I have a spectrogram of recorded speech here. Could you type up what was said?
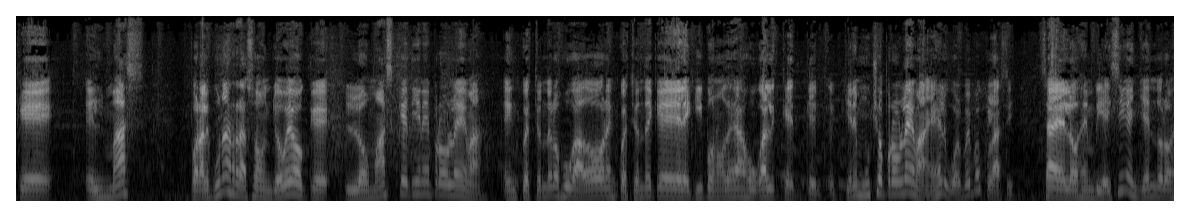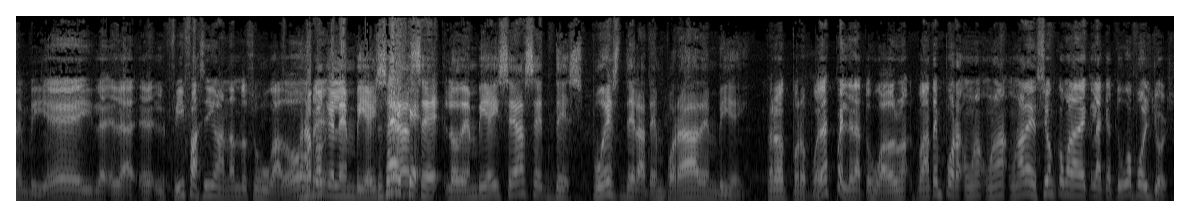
que el más, por alguna razón, yo veo que lo más que tiene problemas en cuestión de los jugadores, en cuestión de que el equipo no deja jugar, que, que tiene mucho problema, es el World Baseball Classic. O sea, los NBA siguen yendo los NBA, la- la- el FIFA sigue mandando sus jugadores. Bueno, porque el NBA se que- hace, lo de NBA se hace después de la temporada de NBA. pero, pero puedes perder a tu jugador una, una temporada, una, una, una lesión como la, de, la que tuvo Paul George.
